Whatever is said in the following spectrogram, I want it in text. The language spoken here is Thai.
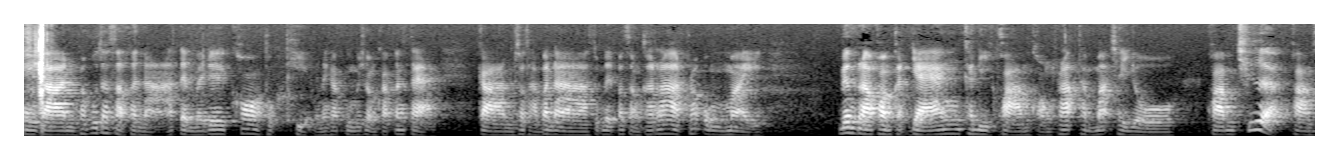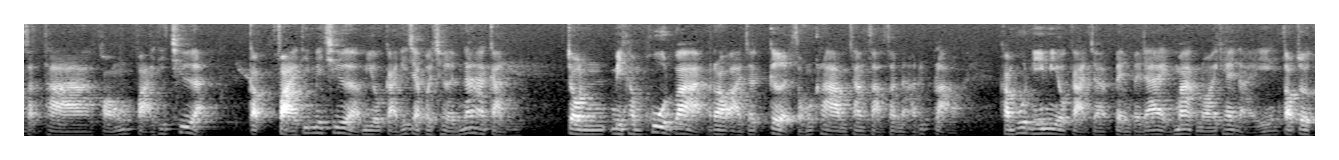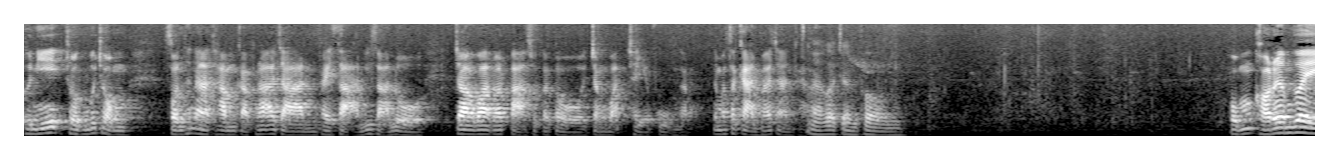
วงการพระพุทธศาสนาเต็มไปด้วยข้อถกเถียงนะครับคุณผู้ชมครับตั้งแต่การสถาปนาสมเด็จพระสังฆราชพระองค์ใหม่ เรื่องราวความขัดแย้งคดีความของพระธรรมชโย ความเชื่อความศรัทธาของฝ่ายที่เชื่อ กับฝ่ายที่ไม่เชื่อมีโอกาสที่จะเผชิญหน้ากัน จนมีคำพูดว่าเราอาจจะเกิดสงครามทางศาสนาหรือเปล่าคำพูดนี้มีโอกาสจะเป็นไปได้มากน้อยแค่ไหน ตอบโจทย์คืนนี้ชวนคุณผู้ชม สนทนาธรรมกับพระอาจารย์ไพศาลวิสาโล เจ้าวาดวัดป่าสุกโต จังหวัดชัยภูมิครับนมัสการพระอาจารย์ครับอ่าก็อาจารย์พรผมขอเริ่มด้วย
